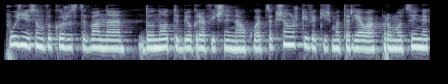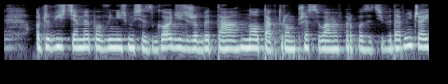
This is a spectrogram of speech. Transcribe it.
później są wykorzystywane do noty biograficznej na okładce książki, w jakichś materiałach promocyjnych. Oczywiście my powinniśmy się zgodzić, żeby ta nota, którą przesyłamy w propozycji wydawniczej,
